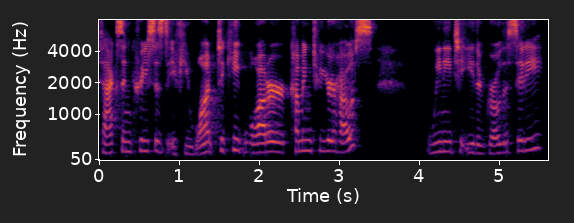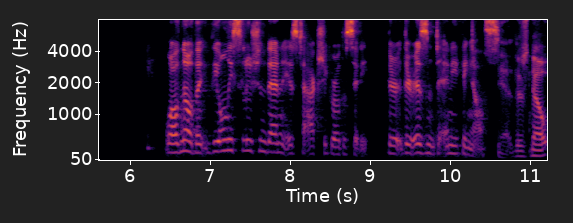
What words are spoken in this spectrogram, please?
tax increases if you want to keep water coming to your house we need to either grow the city well no the, the only solution then is to actually grow the city. There there isn't anything else. Yeah there's no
